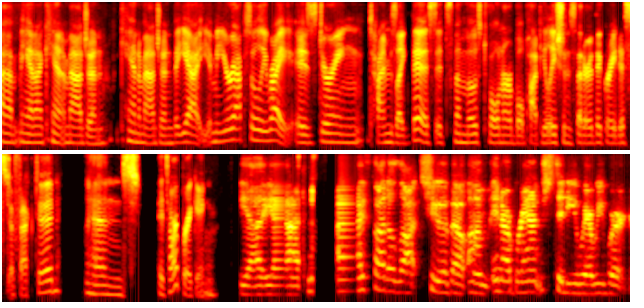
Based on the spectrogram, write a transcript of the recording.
um, man i can't imagine can't imagine. But yeah i mean you're absolutely right is during times like this it's the most vulnerable populations that are the greatest affected and it's heartbreaking. Yeah yeah I've thought a lot too about um, in our branch city where we work.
